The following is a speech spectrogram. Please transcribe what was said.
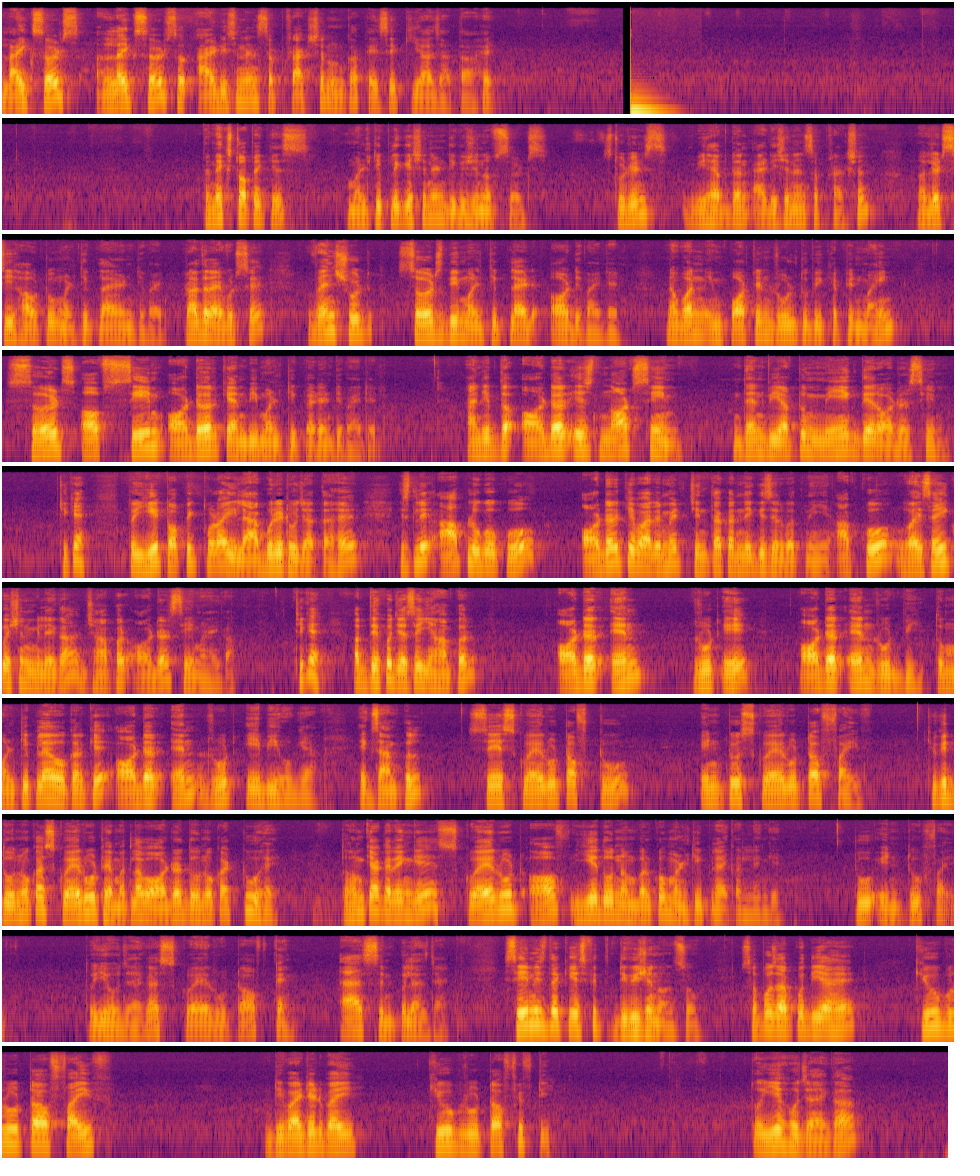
like surds unlike surds और एडिशन एंड सब्ट्रैक्शन उनका कैसे किया जाता है। The next topic is multiplication and division of surds students we have done addition and subtraction let see how to multiply and divide brother I would say when should surds be multiplied or divided. Now, one important rule to be kept in mind surds of same order can be multiplied and divided. And if the order is not same, then we have to make their order same. ठीक है तो ये topic थोड़ा elaborate हो जाता है इसलिए आप लोगों को ऑर्डर के बारे में चिंता करने की ज़रूरत नहीं है आपको वैसा ही क्वेश्चन मिलेगा जहाँ पर ऑर्डर सेम आएगा ठीक है अब देखो जैसे यहाँ पर order n root a order n root b तो मल्टीप्लाई होकर के order n root a b हो गया। एग्ज़ाम्पल से square root of two into square root of five क्योंकि दोनों का स्क्वायर रूट है मतलब ऑर्डर दोनों का टू है। तो हम क्या करेंगे? स्क्वायर रूट ऑफ़ ये दो नंबर को मल्टीप्लाई कर लेंगे। टू इंटू फाइव तो ये हो जाएगा square root of ten as simple as that same is the case with division also suppose आपको दिया है cube root of five divided by cube root of fifty तो ये हो जाएगा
